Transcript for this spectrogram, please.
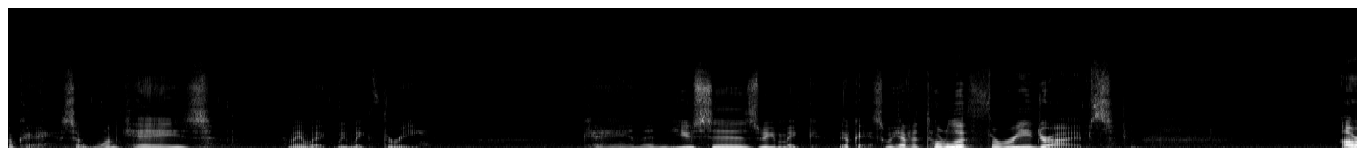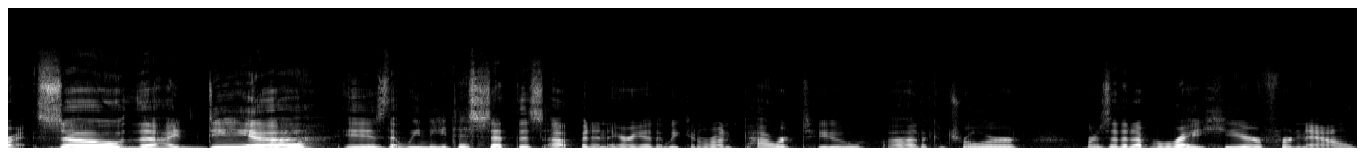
Okay, so 1Ks. I mean, we make three. Okay, and then uses, we make... Okay, so we have a total of three drives. All right, so the idea is that we need to set this up in an area that we can run power to. Uh, the controller, we're going to set it up right here for now.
